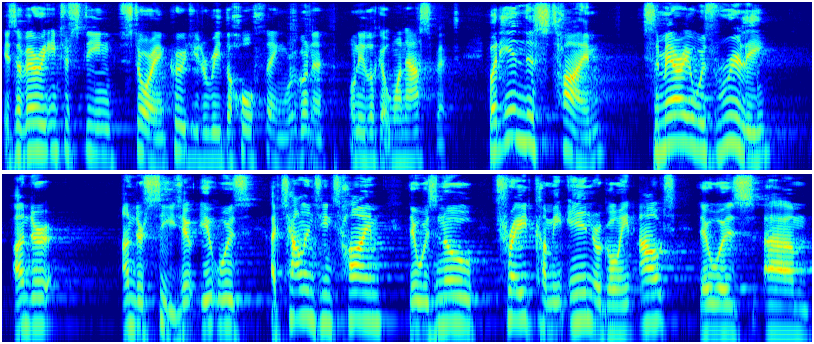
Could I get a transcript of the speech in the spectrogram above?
it's a very interesting story. I encourage you to read the whole thing. We're going to only look at one aspect. But in this time, Samaria was really under, under siege. It, it was a challenging time. There was no trade coming in or going out. There was, um,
